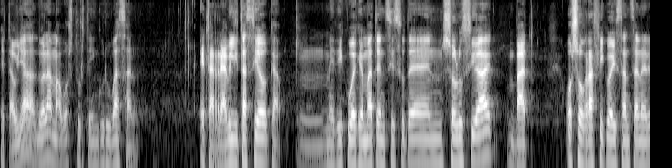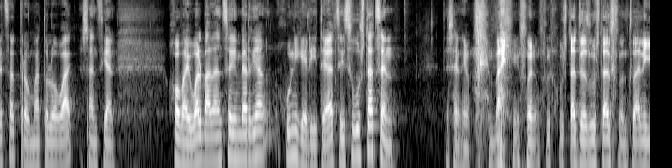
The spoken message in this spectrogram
Eta ja, duela ma urte inguru bazan. Eta rehabilitazio, ka, Mm, medikuek ematen zizuten soluzioak, bat oso grafikoa izan zen eretzat, traumatologoak, esan zian, jo, ba, igual badantza egin behar dian, junik eritea, zeizu gustatzen? Eta zen, bai, bueno, gustatu ez gustatu, kontuan nik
